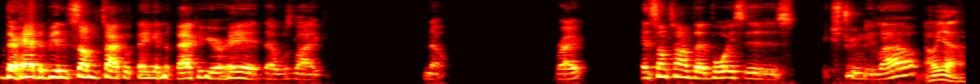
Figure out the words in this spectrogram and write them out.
there had to be some type of thing in the back of your head that was like, no, right? And sometimes that voice is extremely loud, oh yeah,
